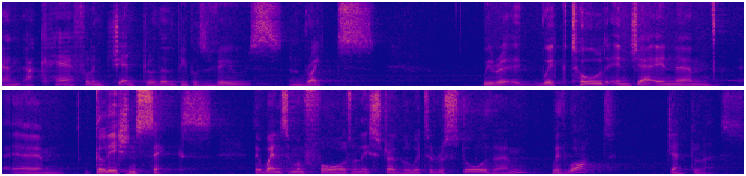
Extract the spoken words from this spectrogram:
um, are careful and gentle with other people's views and rights. We re, we're told in, in um, um, Galatians 6 that when someone falls, when they struggle, we're to restore them with what? Gentleness.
